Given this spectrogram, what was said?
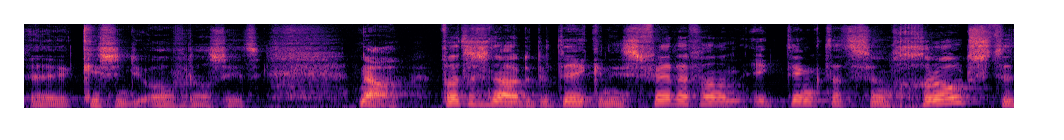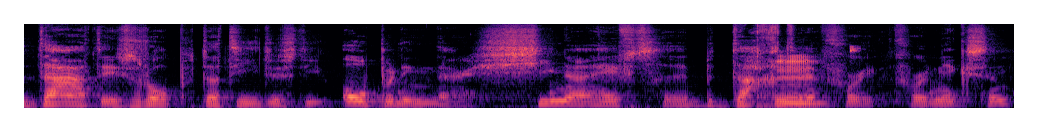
eh Kissinger die overal zit. Nou, wat is nou de betekenis verder van hem? Ik denk dat zijn grootste daad is, Rob, dat hij dus die opening naar China heeft eh, bedacht hè, voor, voor Nixon.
